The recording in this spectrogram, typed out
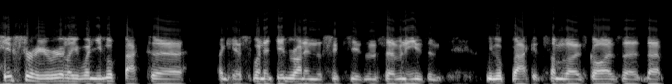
history, really. When you look back to, I guess, when it did run in the sixties and seventies, and you look back at some of those guys that that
